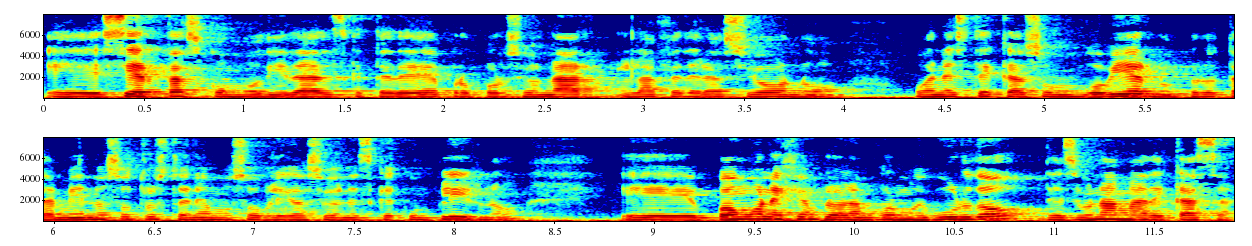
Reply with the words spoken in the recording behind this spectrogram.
eh, ciertas comodidades que te debe proporcionar la federación o, o en este caso un gobierno, pero también nosotros tenemos obligaciones que cumplir, ¿no? Eh, pongo un ejemplo a lo mejor muy burdo, desde una ama de casa.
